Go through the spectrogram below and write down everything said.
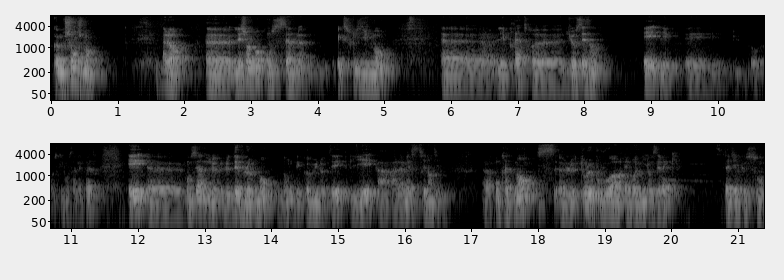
comme changement? Alors, les changements concernent exclusivement les prêtres diocésains et, les, les prêtres, et concerne le, développement donc des communautés liées à, la messe tridentine. Alors concrètement, tout le pouvoir est remis aux évêques c'est-à-dire que ce sont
